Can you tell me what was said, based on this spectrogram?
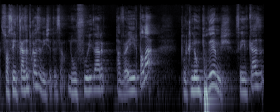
só saí de casa por causa disto, atenção. Não fui dar, estava a ir para lá, porque não podemos sair de casa.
